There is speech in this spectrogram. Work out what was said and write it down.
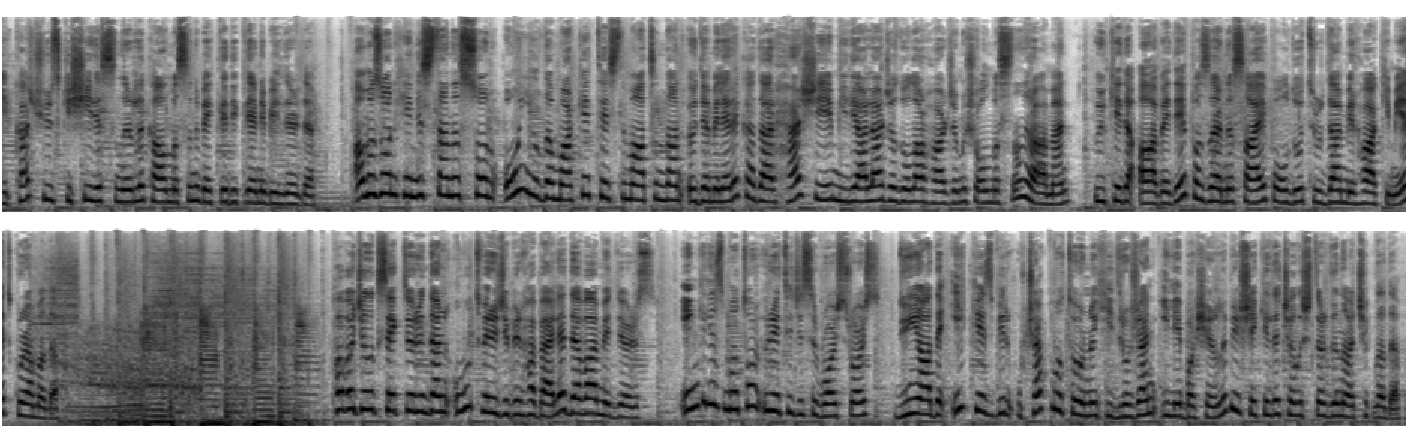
birkaç yüz kişiyle sınırlı kalmasını beklediklerini bildirdi. Amazon Hindistan'ın son 10 yılda market teslimatından ödemelere kadar her şeye milyarlarca dolar harcamış olmasına rağmen ülkede ABD pazarına sahip olduğu türden bir hakimiyet kuramadı. Havacılık sektöründen umut verici bir haberle devam ediyoruz. İngiliz motor üreticisi Rolls-Royce, dünyada ilk kez bir uçak motorunu hidrojen ile başarılı bir şekilde çalıştırdığını açıkladı.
